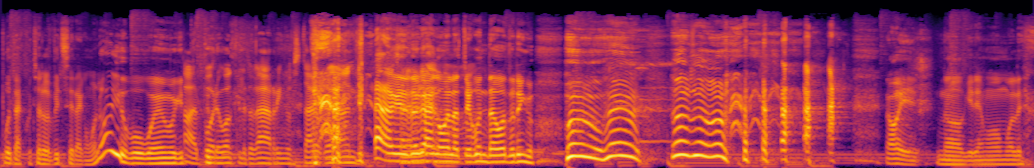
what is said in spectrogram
Puta, escuchar los Beatles era como el hoyo, pues, weón. porque- Ah, el pobre weón que le tocaba a Ringo Starr, weón. Claro, que te tocaba como la segunda voz de Ringo. Oye, no queremos molestar.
